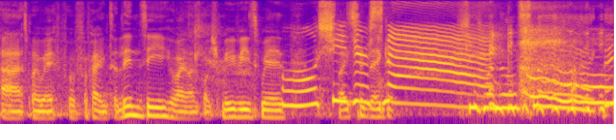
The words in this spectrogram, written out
Uh, it's my way of referring to Lindsay, who I like to watch movies with. Oh, she's Like, your get- snack. She's my little snack. There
